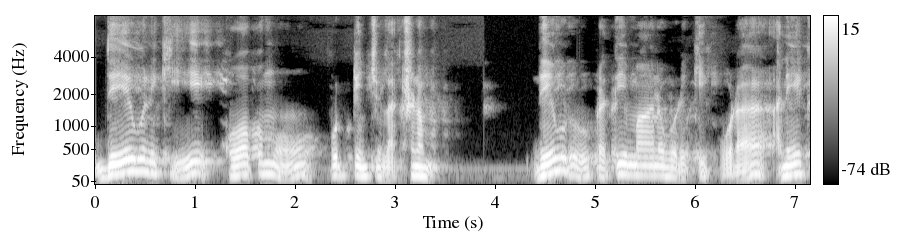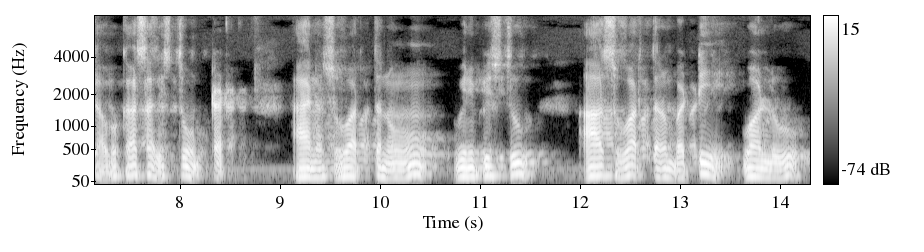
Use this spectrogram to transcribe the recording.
దేవునికి కోపము పుట్టించు లక్షణం. దేవుడు ప్రతి మానవుడికి కూడా అనేక అవకాశాలు ఇస్తూ ఉంటాడు. ఆయన సువార్తను వినిపిస్తూ ఆ సువార్తను బట్టి వాళ్ళు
